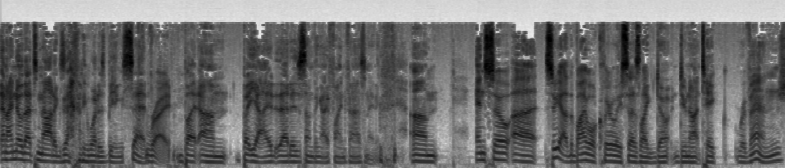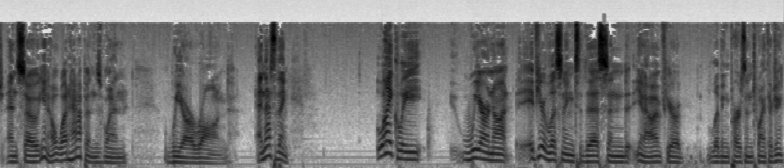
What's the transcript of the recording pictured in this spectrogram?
and I know that's not exactly what is being said, Right. But, um, but yeah, it, that is something I find fascinating. um, and so, uh, so yeah, the Bible clearly says, like, don't do not take revenge. And so, you know, what happens when we are wronged? And that's the thing likely we are not if you're listening to this and you know if you're a living person in 2013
